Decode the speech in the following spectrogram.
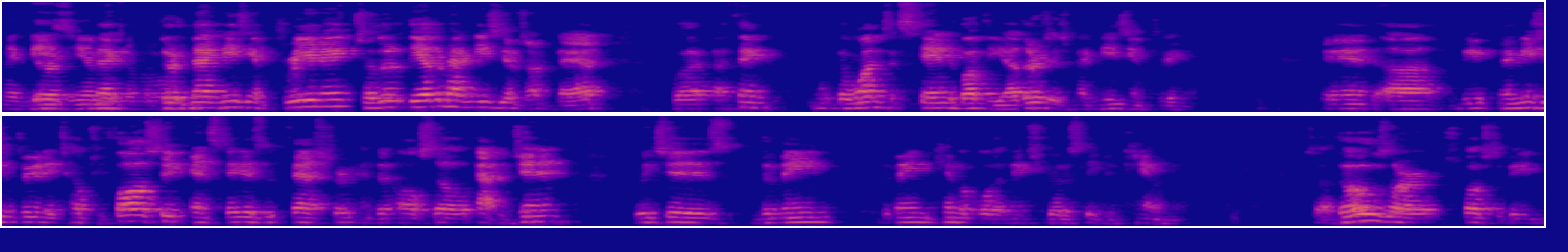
there's, Magnesium. mag- mineral- there's magnesium threonate, so the, the other magnesiums aren't bad, but I think the ones that stand above the others is magnesium three And uh, the magnesium threonate helps you fall asleep and stay asleep faster, and then also apigenin, which is the main the main chemical that makes you go to sleep in Canada. So those are supposed to be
